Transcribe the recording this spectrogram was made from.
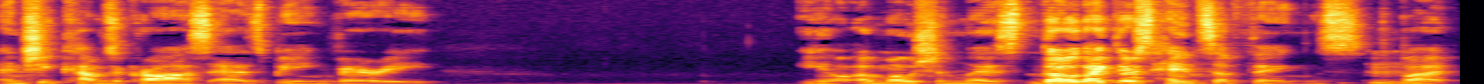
and she comes across as being very you know emotionless though like there's hints of things Mhm. but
